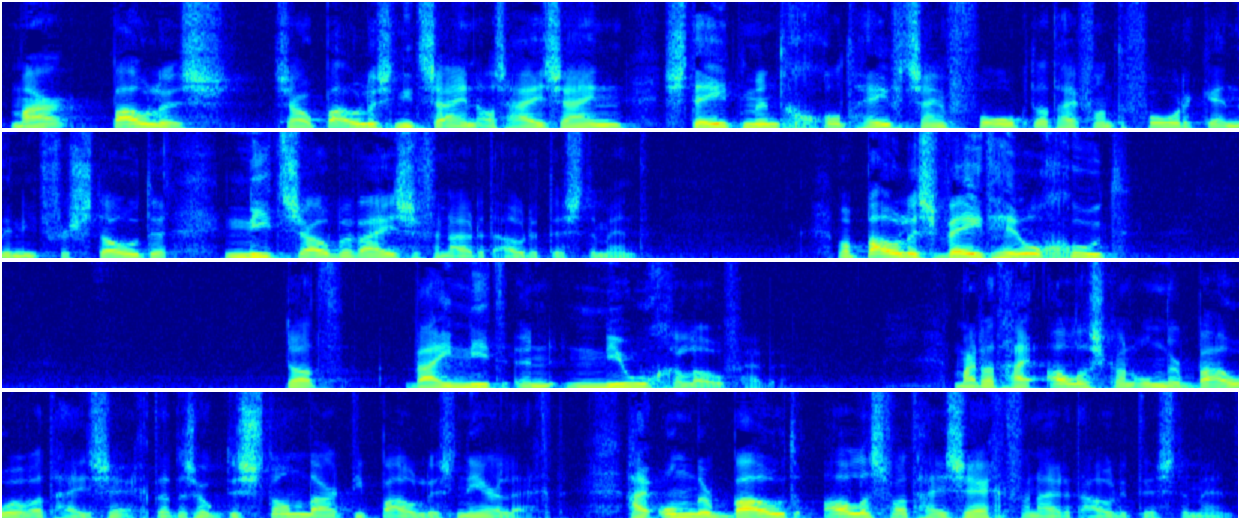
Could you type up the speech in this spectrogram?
Maar Paulus, zou Paulus niet zijn als hij zijn statement, God heeft zijn volk dat hij van tevoren kende niet verstoten, niet zou bewijzen vanuit het Oude Testament. Maar Paulus weet heel goed dat wij niet een nieuw geloof hebben. Maar dat hij alles kan onderbouwen wat hij zegt. Dat is ook de standaard die Paulus neerlegt. Hij onderbouwt alles wat hij zegt vanuit het Oude Testament.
